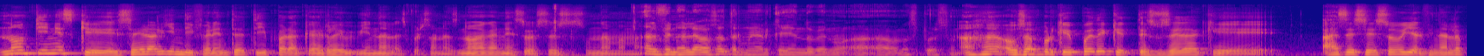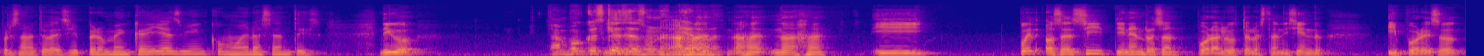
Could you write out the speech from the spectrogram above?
no tienes que ser alguien diferente a ti para caerle bien a las personas. No hagan eso, eso es una mamá. Al final le vas a terminar cayendo bien a, a unas personas. Ajá, o sea, porque puede que te suceda que haces eso y al final la persona te va a decir, pero me caías bien como eras antes. Digo, Tampoco es que seas una mierda. Ajá, no, ajá. Y, puede, o sea, sí, tienen razón, por algo te lo están diciendo. Y por eso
